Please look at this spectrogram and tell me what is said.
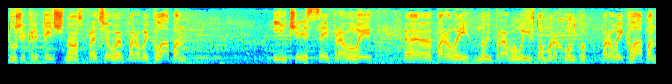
дуже критично, спрацьовує паровий клапан, і через цей правовий, е, паровий, ну і правовий в тому рахунку, паровий клапан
